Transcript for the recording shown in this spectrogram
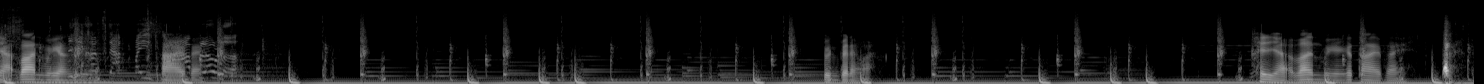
ยะบ้านเมืองนี่ตายไปสมแล้วเหรอคุณไปไหนวะ ขยะบ้านเมืองก็ตายไป ไป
